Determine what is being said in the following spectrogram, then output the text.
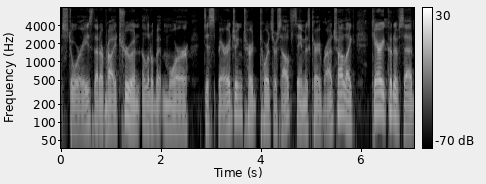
stories that are probably true and a little bit more disparaging tur- towards herself, same as Carrie Bradshaw. Like Carrie could have said,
